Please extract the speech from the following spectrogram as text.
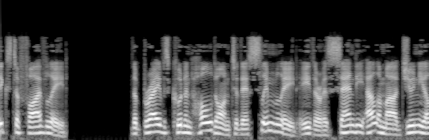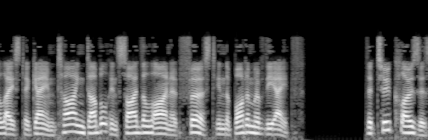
6–5 lead. The Braves couldn't hold on to their slim lead either as Sandy Alomar Jr. laced a game-tying double inside the line at first in the bottom of the eighth. The two closers,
